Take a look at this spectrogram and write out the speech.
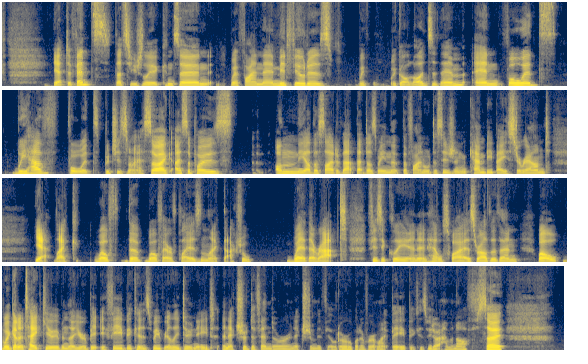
yeah, defense, that's usually a concern. We're fine there. Midfielders, we've we got loads of them. And forwards, we have forwards, which is nice. So I, I suppose uh, on the other side of that, that does mean that the final decision can be based around, yeah, like well the welfare of players and like the actual where they're at physically and, and health wise rather than well we're going to take you even though you're a bit iffy because we really do need an extra defender or an extra midfielder or whatever it might be because we don't have enough. So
